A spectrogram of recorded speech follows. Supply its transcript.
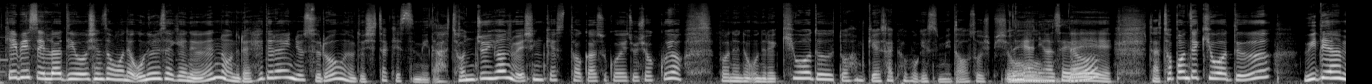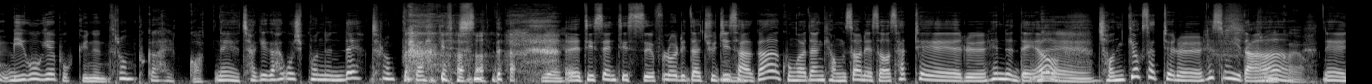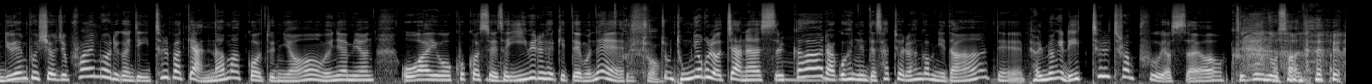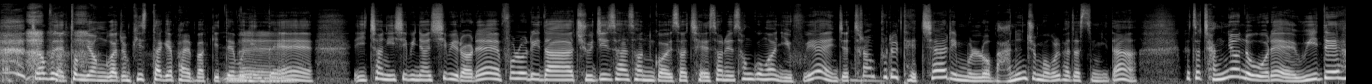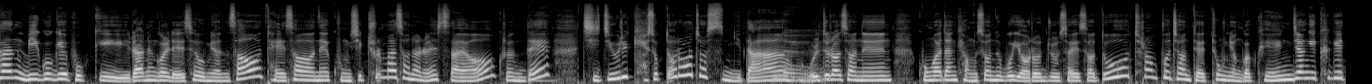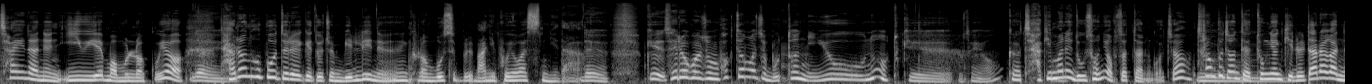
KBS 일라디오 신성원의 오늘 세계는 오늘의 헤드라인 뉴스로 오늘도 시작했습니다. 전주현 외신캐스터가 수고해 주셨고요. 이번에는 오늘의 키워드 또 함께 살펴보겠습니다. 어서 오십시오. 네, 안녕하세요. 네. 자, 첫 번째 키워드 위대한 미국의 복귀는 트럼프가 할 것. 네, 자기가 하고 싶었는데 트럼프가 하게 됐습니다. 예. 네, 디샌티스 플로리다 주지사가 음. 공화당 경선에서 사퇴를 했는데요. 네. 전격 사퇴를 했습니다. 그러니까요. 네, 뉴햄프셔주 프라이머리가 이제 이틀밖에 안 남았거든요. 왜냐하면 아이오와 코커스에서 음. 2위를 했기 때문에 그렇죠. 좀 동력을 얻지 않았을까라고 음. 했는데 사퇴를 한 겁니다. 네, 별명이 리틀 트럼프였어요. 극우 노선 트럼프 대통령과 좀 비슷하게 밟았기 때문에. 네. 있는데 2022년 11월에 플로리다 주지사 선거에서 재선에 성공한 이후에 이제 트럼프를 대체할 인물로 많은 주목을 받았습니다. 그래서 작년 5월에 위대한 미국의 복귀라는 걸 내세우면서 대선에 공식 출마 선언을 했어요. 그런데 지 지율이 계속 떨어졌습니다. 네. 올 들어서는 공화당 경선 후보 여론조사에서도 트럼프 전 대통령과 굉장히 크게 차이나는 2위에 머물렀고요. 네. 다른 후보들에게도 좀 밀리는 그런 모습을 많이 보여왔습니다. 네. 그 세력을 좀 확장하지 못한 이유는 어떻게 보세요? 그러니까 자기만의 노선이 없었다는 거죠. 트럼프 음. 전 대통령 길을 따라가서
